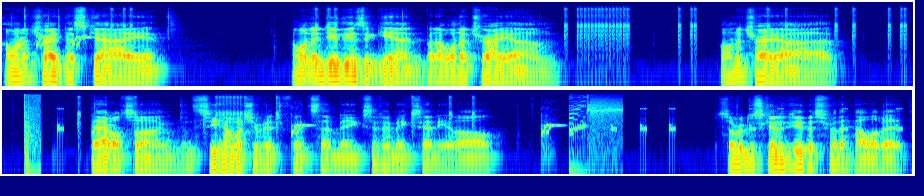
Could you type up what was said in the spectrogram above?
I want to try this guy... I want to do these again, but I want to try, um... I want to try, uh... Battle Song and see how much of a difference that makes, if it makes any at all. So we're just going to do this for the hell of it.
